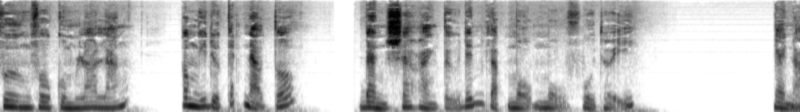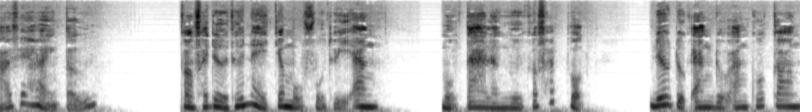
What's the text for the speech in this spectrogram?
vương vô cùng lo lắng, không nghĩ được cách nào tốt, đành sai hoàng tử đến gặp một mụ phù thủy. Ngài nói với hoàng tử, còn phải đưa thứ này cho mụ phù thủy ăn. Mụ ta là người có pháp thuật. Nếu được ăn đồ ăn của con,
